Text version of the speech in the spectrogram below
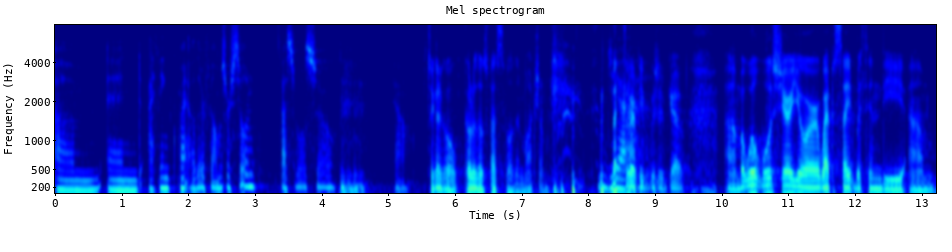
um, and I think my other films are still in festivals. So yeah, So you gotta go go to those festivals and watch them. That's yeah. where people should go. Um, but we'll we'll share your website within the um,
